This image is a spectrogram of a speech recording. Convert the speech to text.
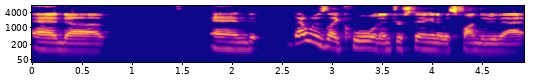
and uh, and that was like cool and interesting, and it was fun to do that.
